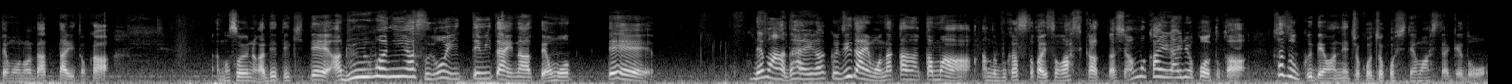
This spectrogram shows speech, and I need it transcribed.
建物だったりとか、あの、そういうのが出てきて、あ、ルーマニアすごい行ってみたいなって思っ、て、で、まあ、大学時代もなかなかまあ、あの、部活とか忙しかったし、あんま海外旅行とか、家族ではね、ちょこちょこしてましたけど、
